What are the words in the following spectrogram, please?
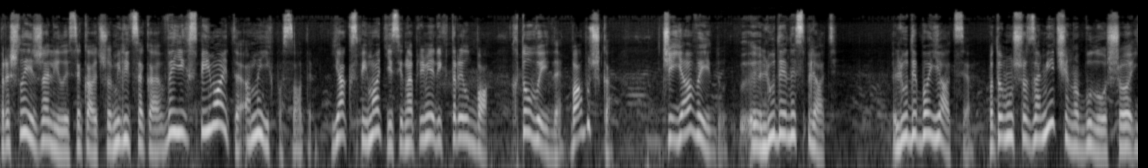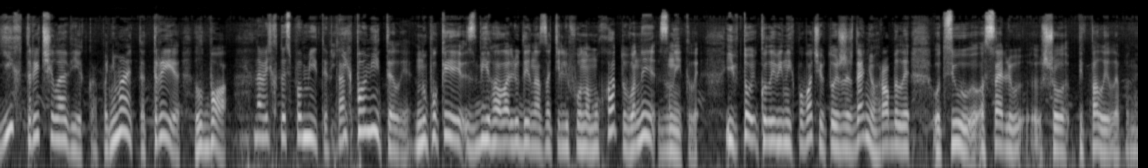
прийшли і жалілися. Кажуть, що міліція каже, ви їх спіймайте, а ми їх посадимо. Як спіймати, якщо, наприклад, їх три лба? Хто вийде? Бабушка? Чи я вийду? Е, Люди не сплять. Люди бояться, тому що замічено було, що їх три чоловіка, понімаєте? Три лба. Навіть хтось помітив, Їх помітили. Ну, поки збігала людина за телефоном у хату, вони зникли. І в той, коли він їх побачив, в той же день ограбили оцю оселю, що підпалили вони.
